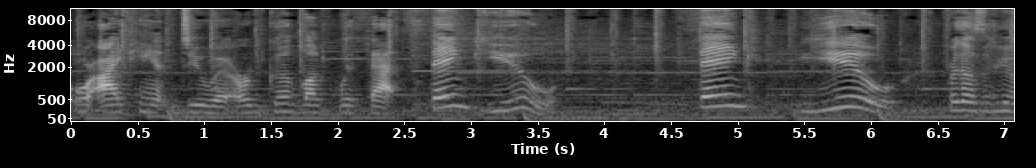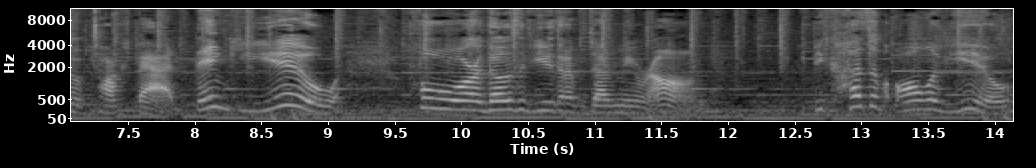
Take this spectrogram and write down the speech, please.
or I can't do it or good luck with that. Thank you. Thank you for those of you who have talked bad. Thank you for those of you that have done me wrong. Because of all of you,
